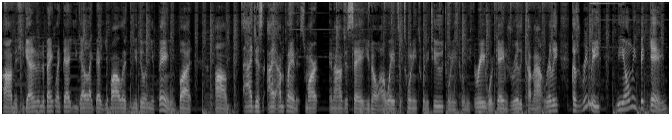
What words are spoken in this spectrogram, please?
Um, if you got it in the bank like that, you got it like that. You're balling, you're doing your thing. But um, I just I, I'm playing it smart, and I'll just say, you know, I'll wait until 2022, 2023, where games really come out. Really, because really, the only big game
